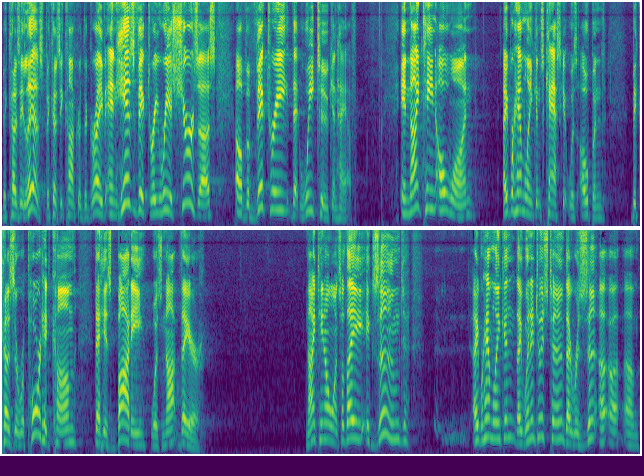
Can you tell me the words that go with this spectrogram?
because he lives, because he conquered the grave. And his victory reassures us of the victory that we too can have. In 1901, Abraham Lincoln's casket was opened because the report had come that his body was not there. 1901. So they exhumed Abraham Lincoln, they went into his tomb, they resu- uh, uh, um,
